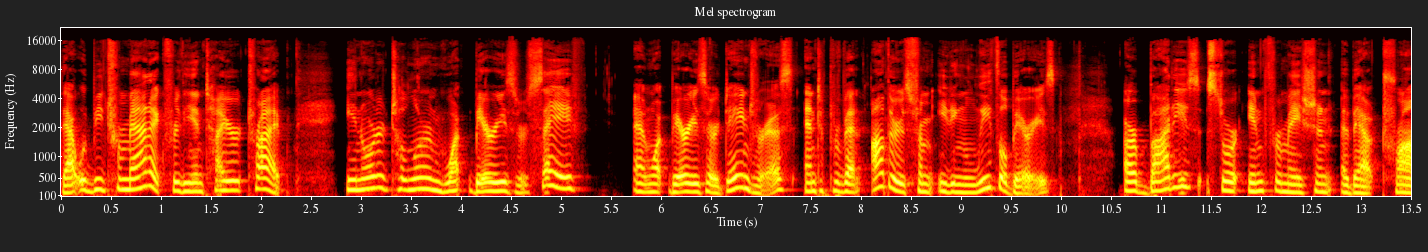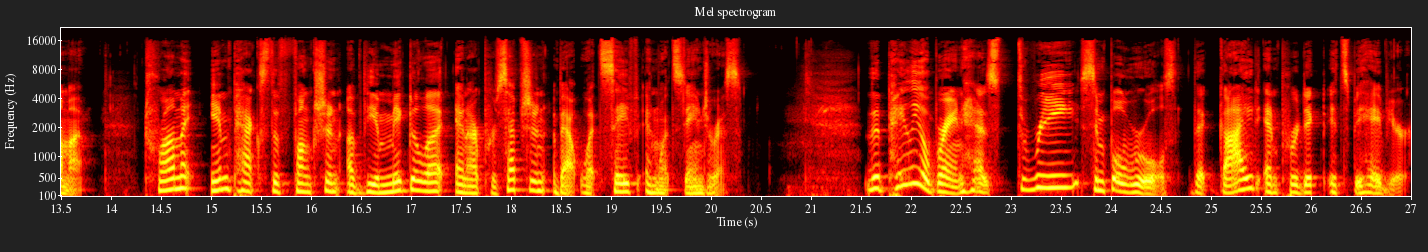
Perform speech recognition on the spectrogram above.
That would be traumatic for the entire tribe. In order to learn what berries are safe and what berries are dangerous, and to prevent others from eating lethal berries, our bodies store information about trauma. Trauma impacts the function of the amygdala and our perception about what's safe and what's dangerous. The paleo brain has three simple rules that guide and predict its behavior.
